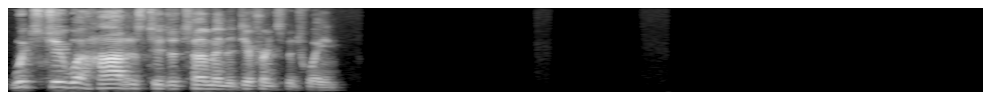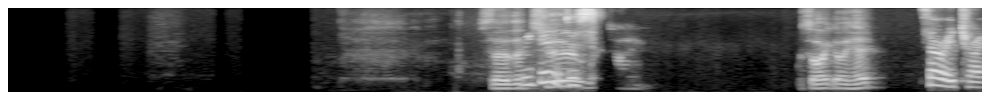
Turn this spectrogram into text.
which two were hardest to determine the difference between? So the we two. Sorry, go ahead. Sorry, Troy.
